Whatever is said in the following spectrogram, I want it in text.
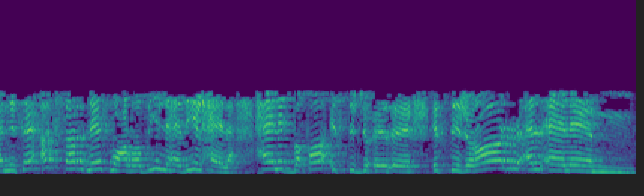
النساء أكثر ناس معرضين لهذه الحالة. حالة بقاء. اه- استجرار الآلام.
